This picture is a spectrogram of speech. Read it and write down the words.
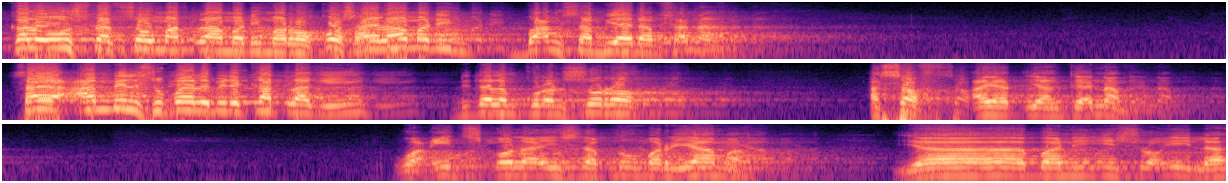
kalau Ustadz Somad lama di Maroko, saya lama di bangsa biadab sana. Saya ambil supaya lebih dekat lagi di dalam Quran surah Asaf ayat yang ke-6 wa sekolah Isa bin Maryam ya bani Israel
